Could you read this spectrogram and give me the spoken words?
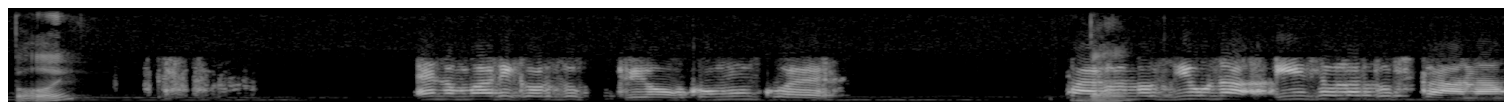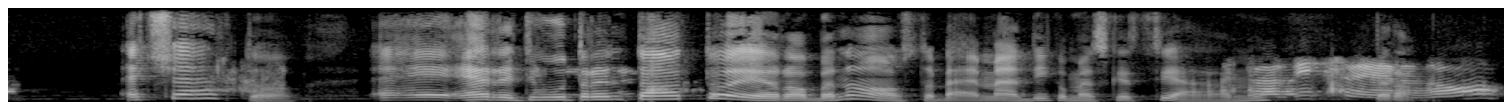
Poi? e non mi ricordo più, comunque parlano di una isola toscana. Eh certo, eh, RTV38 è roba nostra, beh, ma dico, ma scherziamo? Sta dicendo...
